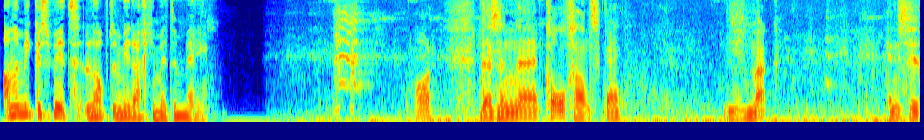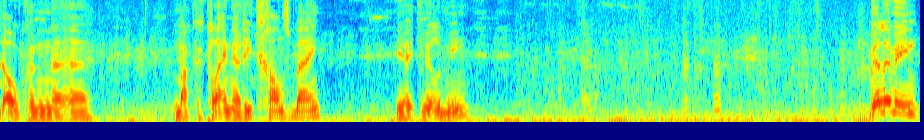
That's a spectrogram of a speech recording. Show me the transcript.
Annemieke Smit loopt een middagje met hem mee. Hoor, dat is een uh, koolgans, kijk. Die is mak. En er zit ook een, uh, Mak een kleine rietgans bij. Die heet Willemien. Willemien!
